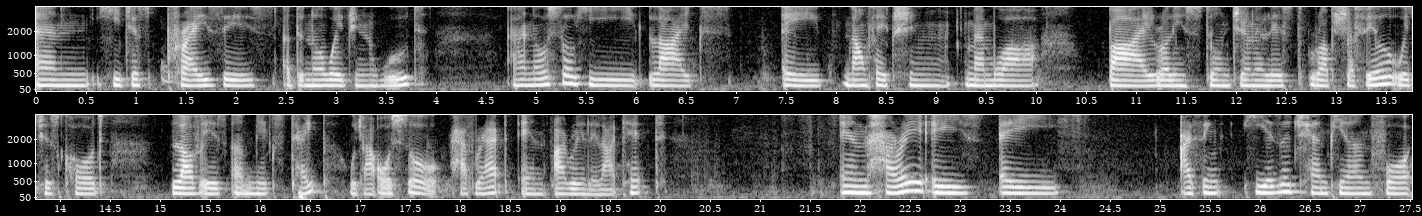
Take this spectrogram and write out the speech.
and he just praises the Norwegian wood. And also, he likes a nonfiction memoir by Rolling Stone journalist Rob Sheffield, which is called Love is a Mixtape which I also have read and I really like it. and Harry is a I think he is a champion for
